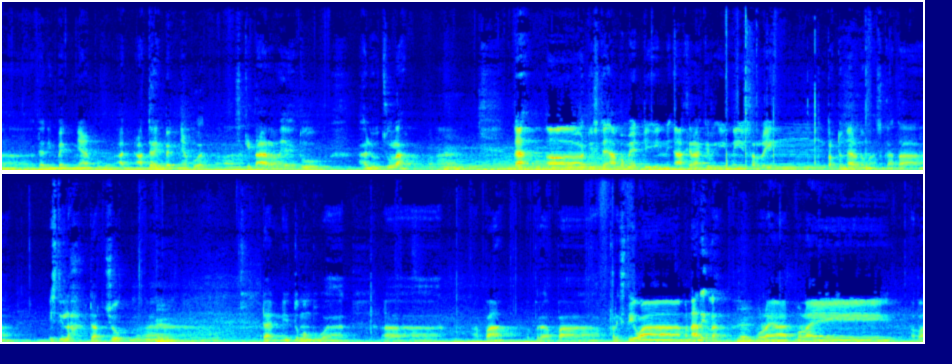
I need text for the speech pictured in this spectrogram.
Nah, dan impactnya ada impactnya buat Ah. sekitar yaitu hal lucu lah. Hmm. Nah eh, di stand up comedy ini akhir-akhir ini sering terdengar tuh mas kata istilah dark joke Hmm. dan itu membuat eh, apa beberapa peristiwa menarik lah Hmm. mulai mulai apa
